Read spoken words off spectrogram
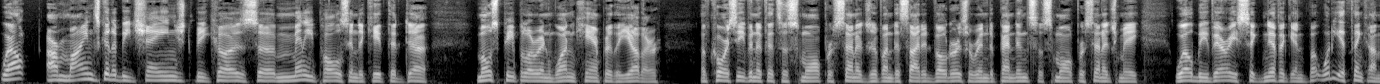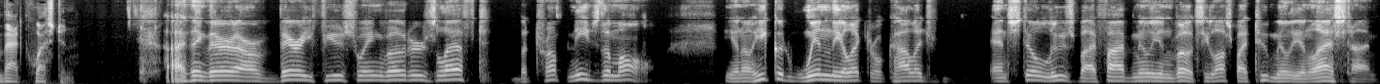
Well, our mind's going to be changed because uh, many polls indicate that uh, most people are in one camp or the other. Of course, even if it's a small percentage of undecided voters or independents, a small percentage may well be very significant. But what do you think on that question? I think there are very few swing voters left, but Trump needs them all. You know, he could win the Electoral College and still lose by 5 million votes. He lost by 2 million last time,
